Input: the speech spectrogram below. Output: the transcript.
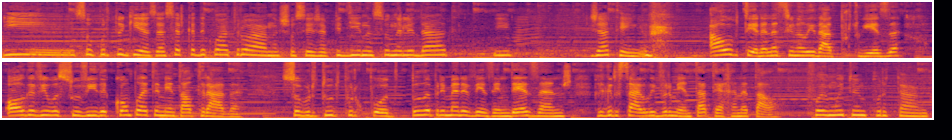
e sou portuguesa há cerca de quatro anos, ou seja, pedi nacionalidade e já tenho. Ao obter a nacionalidade portuguesa, Olga viu a sua vida completamente alterada, sobretudo porque pôde, pela primeira vez em 10 anos, regressar livremente à terra natal foi muito importante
